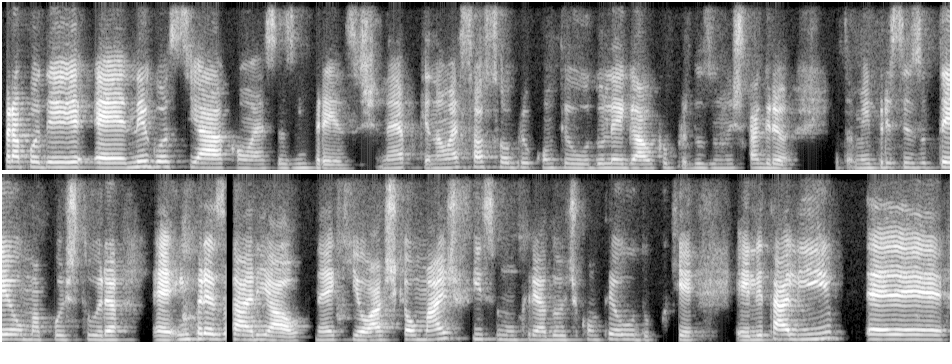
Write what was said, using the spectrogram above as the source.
para poder é, negociar com essas empresas? Né? Porque não é só sobre o conteúdo legal que eu produzo no Instagram. Eu também preciso ter uma postura é, empresarial, né? Que eu acho que é o mais difícil num criador de conteúdo, porque ele está ali é,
